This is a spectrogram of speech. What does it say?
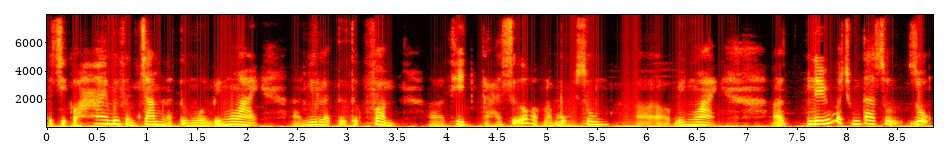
Và chỉ có 20% là từ nguồn bên ngoài như là từ thực phẩm thịt, cá, sữa hoặc là bổ sung ở bên ngoài. Nếu mà chúng ta sử dụng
